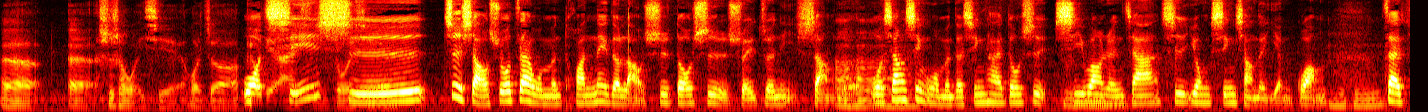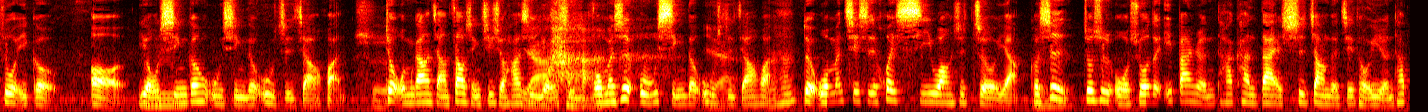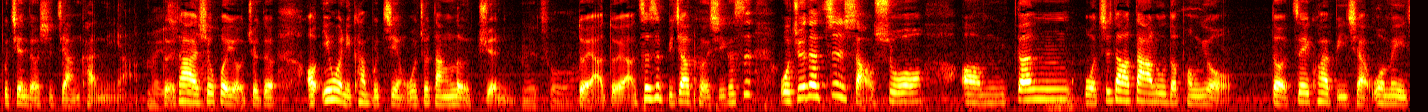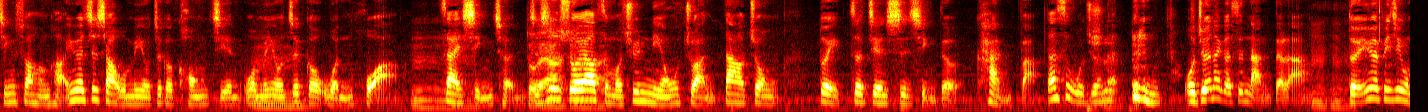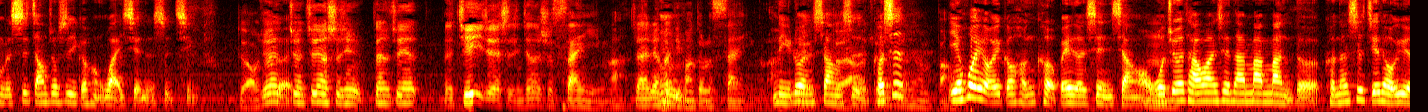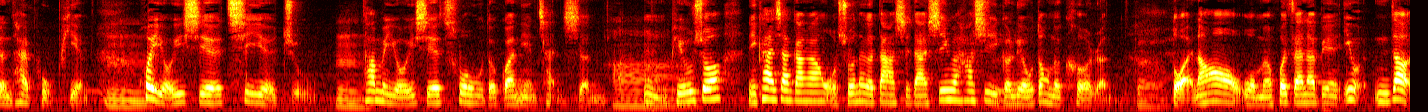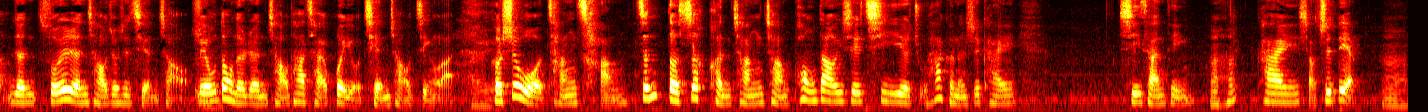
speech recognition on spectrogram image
呃呃，施舍我一些，或者给我其实至少说，在我们团内的老师都是水准以上的。嗯我相信我们的心态都是希望人家是用欣赏的眼光，嗯在做一个呃有形跟无形的物质交换。是就我们刚刚讲造型气球，它是有形 我们是无形的物质交换。嗯对，我们其实会希望是这样。可是就是我说的，一般人他看待视障的街头艺人，他不见得是这样看你啊没。对他还是会有觉得哦，因为你看不见，我就当乐捐。没错，对啊，对啊，这是比较可惜。可是我觉得至少说，嗯，跟我知道大陆的朋友的这一块比起来，我们已经算很好，因为至少我们有这个空间，我们有这个文化在形成，只是说要怎么去扭转大众。对这件事情的看法，但是我觉得那，我觉得那个是难的啦。嗯对，因为毕竟我们市长就是一个很外显的事情。对啊，我觉得对这这件事情，但是这件呃接艺这件事情真的是三赢了，在任何地方都是三赢了。理论上是，可是也会有一个很可悲的现象哦。我觉得台湾现在慢慢的，可能是街头艺人太普遍，嗯，会有一些企业主，嗯，他们有一些错误的观念产生，啊，嗯，比如说你看像刚刚我说那个大时代，是因为它是一个流动的客人，对，对，然后我们会在那边，因为你知道人所谓人潮就是钱潮，流动的人潮它才会有钱潮进来。哎可是我常常真的是很常常碰到一些企业主，他可能是开西餐厅、开小吃店，嗯，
